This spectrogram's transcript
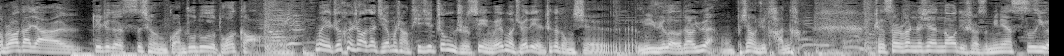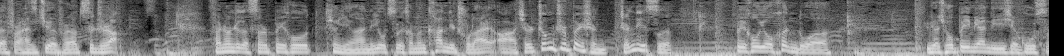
我不知道大家对这个事情关注度有多高。我一直很少在节目上提及政治，是因为我觉得这个东西离娱乐有点远，我不想去谈它。这事儿反正现在闹的说是明年四月份还是九月份要辞职啊。反正这个事儿背后挺阴暗的，由此可能看得出来啊，其实政治本身真的是背后有很多月球背面的一些故事。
